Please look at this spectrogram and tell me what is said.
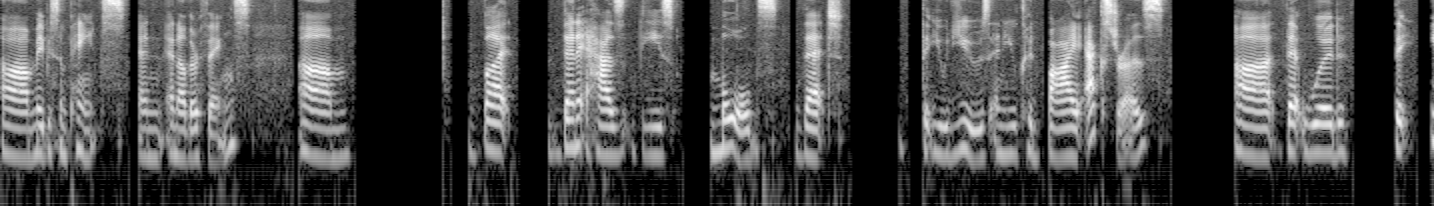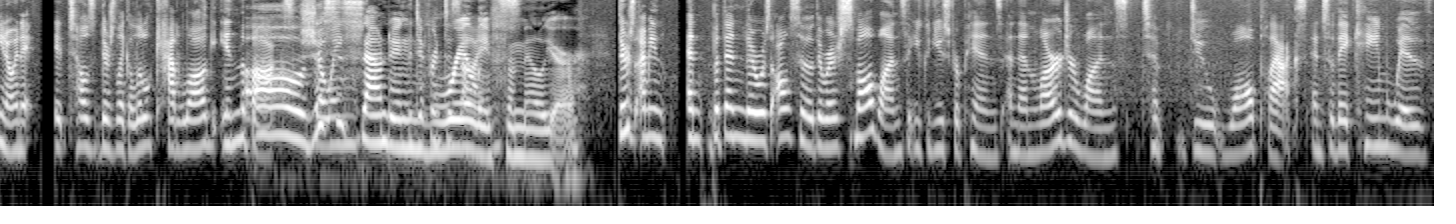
uh, maybe some paints and and other things. Um but then it has these molds that that you would use and you could buy extras uh that would that you know and it it tells there's like a little catalog in the box oh, showing this is sounding different really designs. familiar. there's i mean and but then there was also there were small ones that you could use for pins and then larger ones to do wall plaques and so they came with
